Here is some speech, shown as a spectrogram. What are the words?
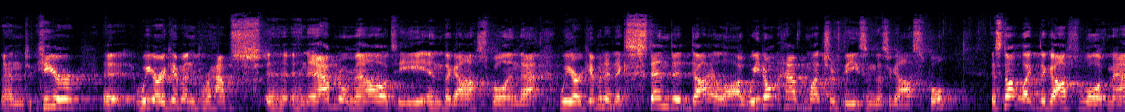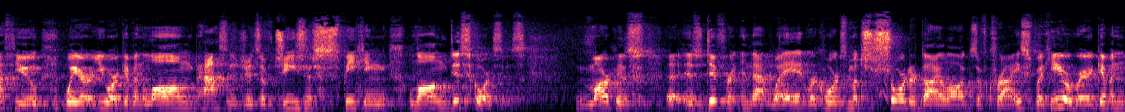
And here uh, we are given perhaps an abnormality in the gospel in that we are given an extended dialogue. We don't have much of these in this gospel. It's not like the Gospel of Matthew, where you are given long passages of Jesus speaking long discourses. Mark is, uh, is different in that way. It records much shorter dialogues of Christ, but here we're given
